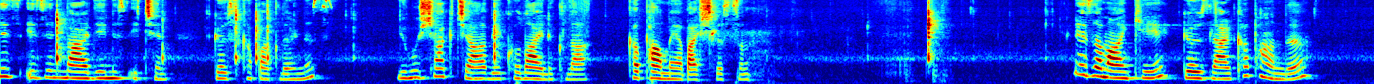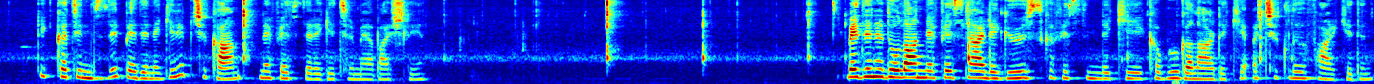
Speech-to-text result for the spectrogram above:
siz izin verdiğiniz için göz kapaklarınız yumuşakça ve kolaylıkla kapanmaya başlasın. Ne zaman ki gözler kapandı, dikkatinizi bedene girip çıkan nefeslere getirmeye başlayın. Bedene dolan nefeslerle göğüs kafesindeki kaburgalardaki açıklığı fark edin.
